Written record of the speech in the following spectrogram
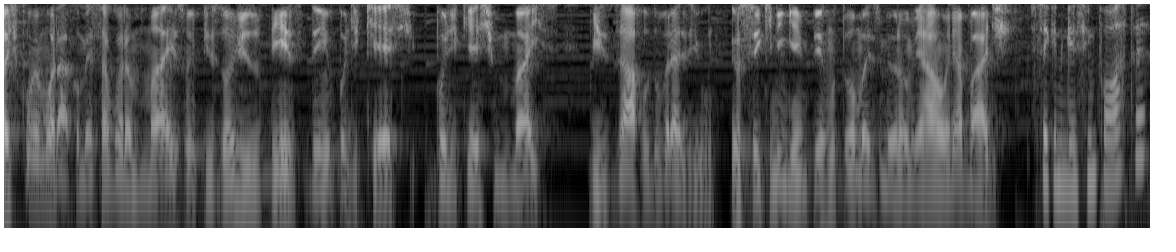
pode comemorar. Começa agora mais um episódio do Desdenho Podcast, o podcast mais bizarro do Brasil. Eu sei que ninguém me perguntou, mas o meu nome é Raoni Abad. Sei que ninguém se importa,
